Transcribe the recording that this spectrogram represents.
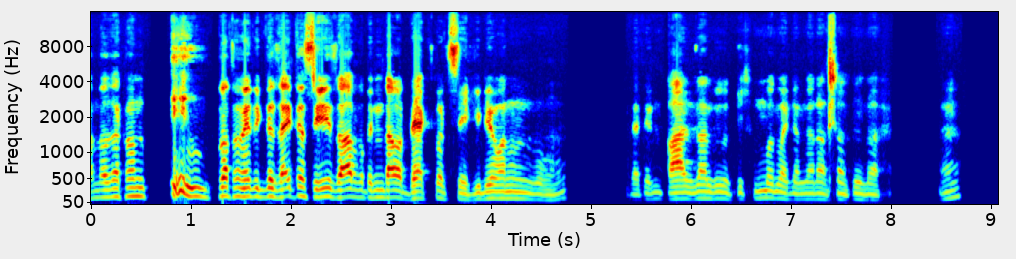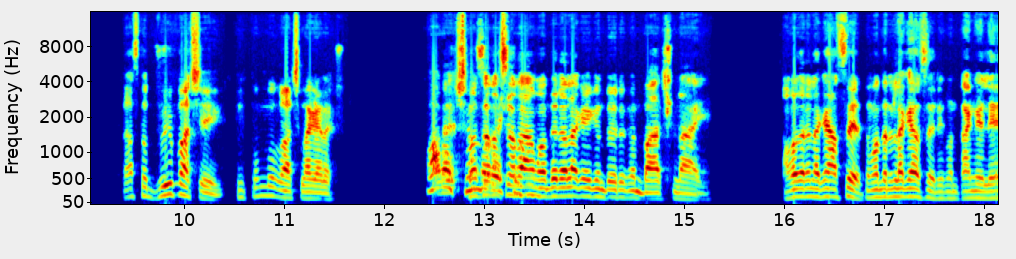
আমরা যখন প্রথমে দিক দিয়ে যাইতেছি যাওয়ার পথে কিন্তু আবার ব্যাক করছি। ভিডিও বানানো দেখেন পাঁচগুলো কি সুন্দর লাগে না রাস্তা হ্যাঁ? রাস্তার দুই পাশে কি সুন্দর গাছ লাগায় রাখছে। আমাদের এলাকায় কিন্তু এরকম বাস নাই। আমাদের এলাকায় আছে? তোমাদের এলাকায় আছে এরকম টাঙ্গাইলে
